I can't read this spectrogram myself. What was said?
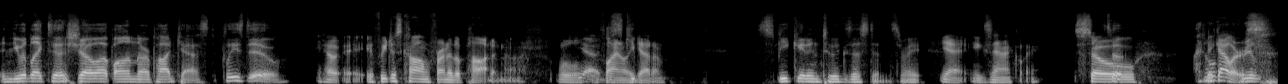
and you would like to show up on our podcast, please do. you know, if we just call him friend of the pod enough, we'll, Yeah, we'll finally keep- get him. Speak it into existence, right? Yeah, exactly. So, I Nick Ehlers. really-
